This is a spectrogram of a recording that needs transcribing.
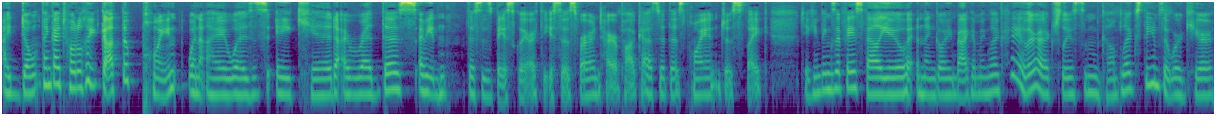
I don't think I totally got the point when I was a kid. I read this. I mean, this is basically our thesis for our entire podcast at this point, just like taking things at face value and then going back and being like, hey, there are actually some complex themes at work here.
